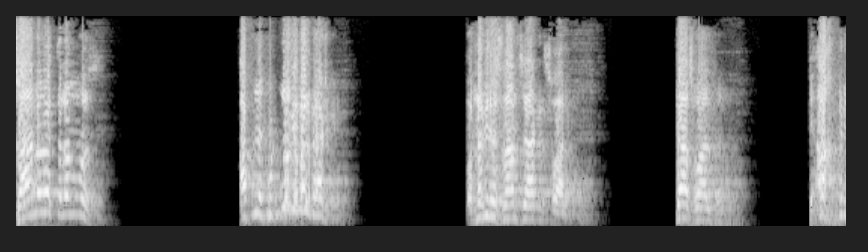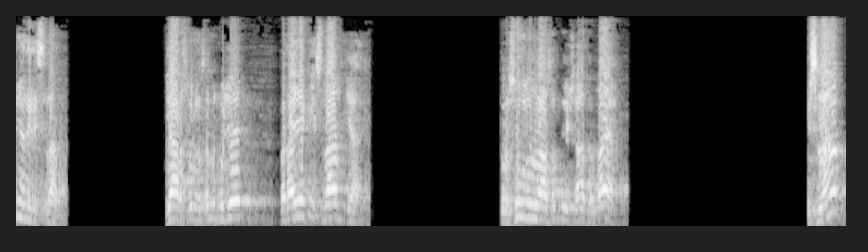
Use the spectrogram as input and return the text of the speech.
زانو تلمز اپنے گھٹنوں کے بل بیٹھ گئے۔ اور نبی اسلام سے آ کر سوال۔ کیا سوال تھا؟ کہ آخری عن اسلام۔ یا رسول اللہ علیہ وسلم، مجھے بتائیے کہ اسلام کیا ہے؟ تو رسول اللہ علیہ وسلم نے اشارہ فرمایا، اسلام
